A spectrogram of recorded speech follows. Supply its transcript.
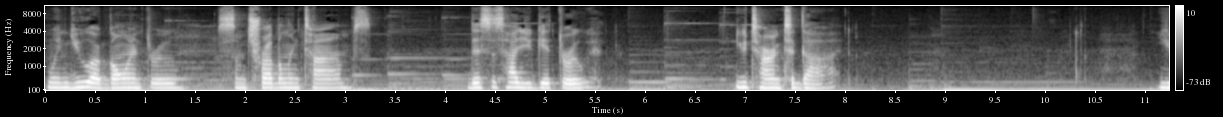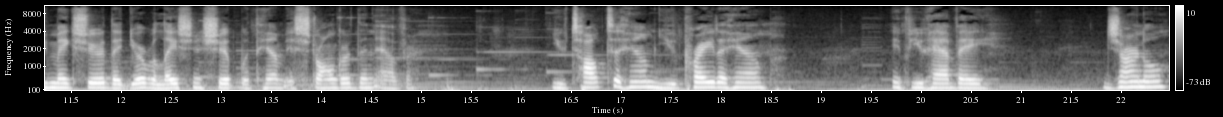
When you are going through some troubling times, this is how you get through it. You turn to God. You make sure that your relationship with Him is stronger than ever. You talk to Him, you pray to Him. If you have a journal,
